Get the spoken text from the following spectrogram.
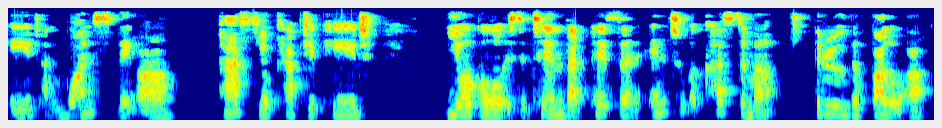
page, and once they are past your capture page, your goal is to turn that person into a customer through the follow up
